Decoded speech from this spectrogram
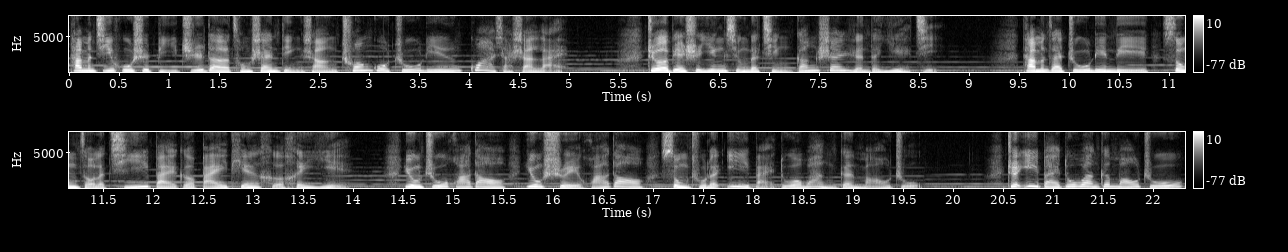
它们几乎是笔直地从山顶上穿过竹林挂下山来，这便是英雄的井冈山人的业绩。他们在竹林里送走了几百个白天和黑夜，用竹滑道、用水滑道送出了一百多万根毛竹。这一百多万根毛竹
